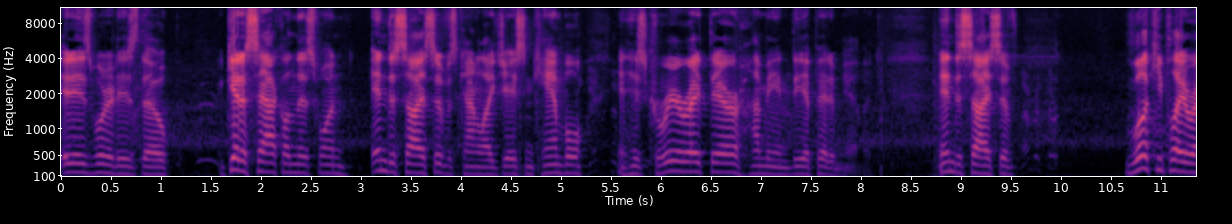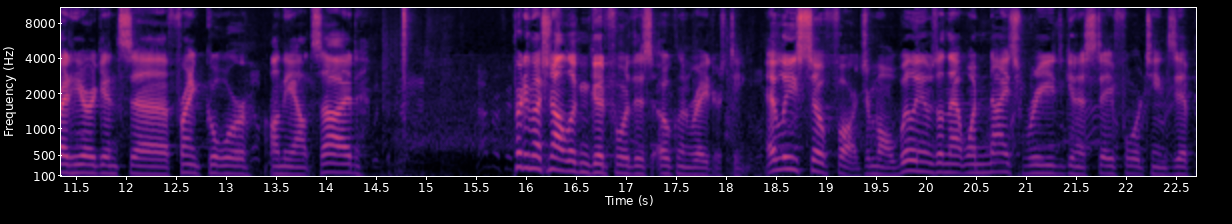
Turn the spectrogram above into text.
It is what it is, though get a sack on this one. Indecisive is kind of like Jason Campbell in his career right there. I mean, the epitome of it. Indecisive. Lucky play right here against uh, Frank Gore on the outside. Pretty much not looking good for this Oakland Raiders team. At least so far. Jamal Williams on that one. Nice read. Going to stay 14 zip.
